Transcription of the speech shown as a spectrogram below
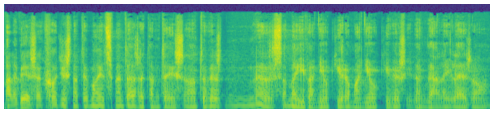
Ale wiesz, jak wchodzisz na te moje cmentarze tamtejsze, no to wiesz, no, same Iwaniuki, Romaniuki, wiesz, i tak dalej leżą.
